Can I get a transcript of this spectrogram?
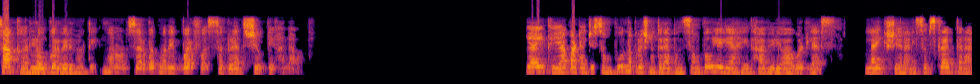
साखर लवकर विरघळते. म्हणून सरबतमध्ये बर्फ सगळ्यात शेवटी घालावा. या इथे या पाठाची संपूर्ण प्रश्नोत्तरे आपण संपवलेली आहेत. हा व्हिडिओ आवडल्यास लाईक शेअर आणि सबस्क्राईब करा.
